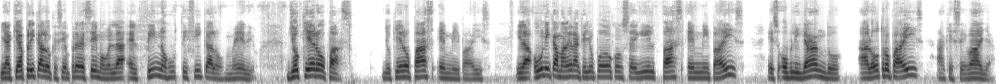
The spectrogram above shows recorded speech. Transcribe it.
Y aquí aplica lo que siempre decimos, ¿verdad? El fin no justifica los medios. Yo quiero paz, yo quiero paz en mi país. Y la única manera que yo puedo conseguir paz en mi país es obligando al otro país a que se vaya.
